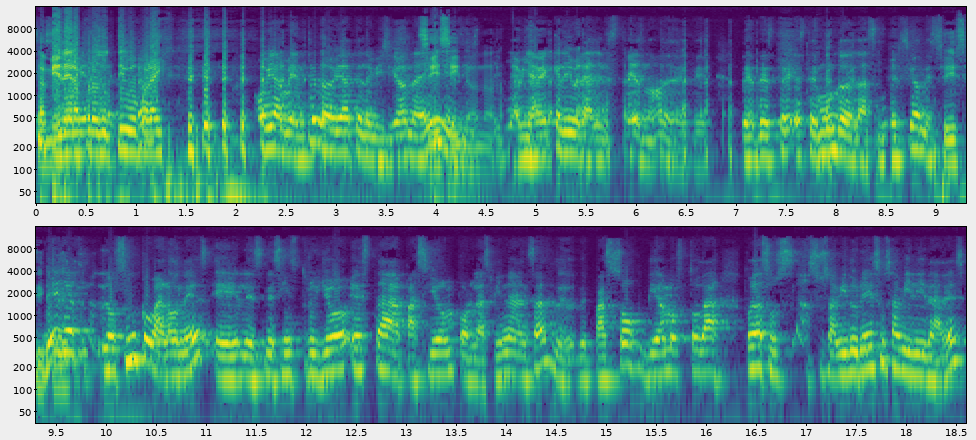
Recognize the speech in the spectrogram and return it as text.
También era productivo por ahí. Obviamente no había televisión ahí. Sí, sí, no, no. Y había que liberar el estrés, ¿no? De, este, este, mundo de las inversiones. Sí, sí. De ellos, los cinco varones eh, les, les instruyó esta pasión por las finanzas, le, pasó, digamos, toda, toda sus, su sabiduría y sus habilidades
